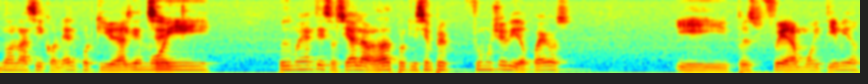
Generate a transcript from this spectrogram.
No nací con él porque yo era alguien muy, pues muy antisocial, la verdad, porque yo siempre fui mucho de videojuegos y pues fui muy tímido,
